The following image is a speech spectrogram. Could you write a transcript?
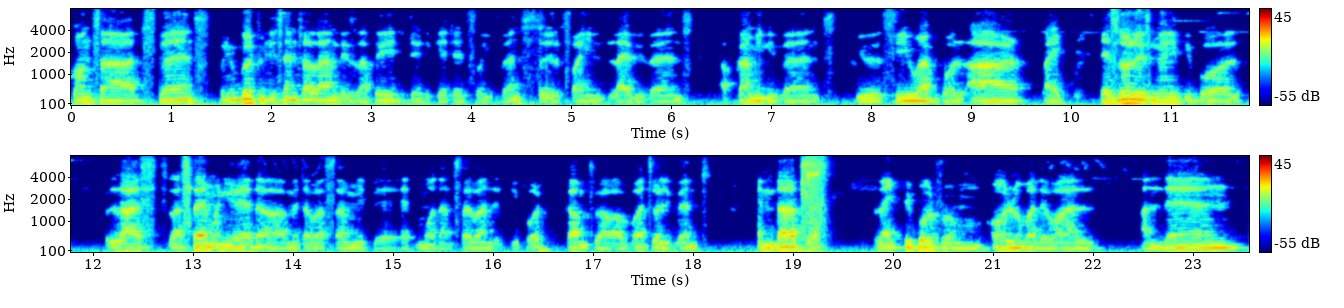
concerts, events. When you go to Decentraland, there's a page dedicated for events. So you'll find live events, upcoming events. You'll see where people are. Like there's always many people. Last last time when you had a Metaverse Summit, we had more than 500 people come to our virtual event, and that's like people from all over the world. And then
